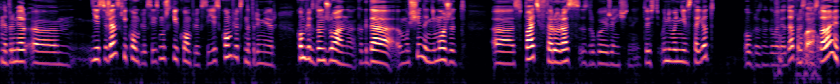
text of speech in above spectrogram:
например, эм, есть женские комплексы, есть мужские комплексы. Есть комплекс, например, комплекс Дон Жуана, когда мужчина не может э, спать второй раз с другой женщиной. То есть у него не встает, образно говоря, да, простыми Вау. словами,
